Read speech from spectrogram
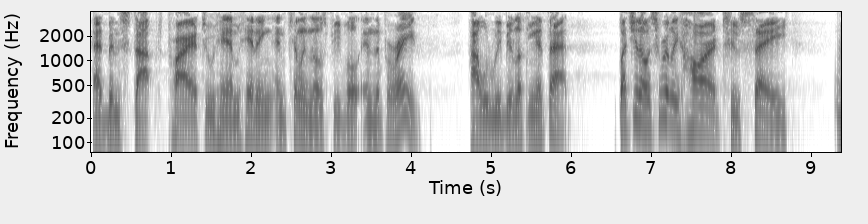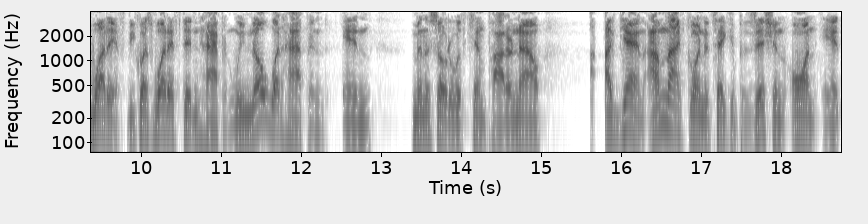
had been stopped prior to him hitting and killing those people in the parade? How would we be looking at that? But you know, it's really hard to say what if, because what if didn't happen. We know what happened in Minnesota with Kim Potter. Now, again, I'm not going to take a position on it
